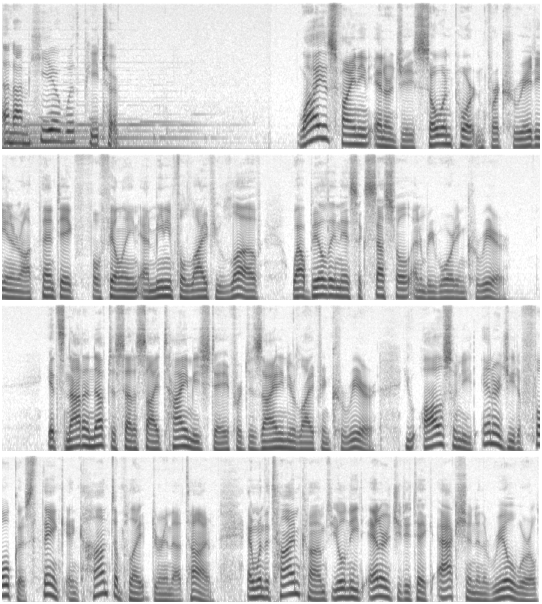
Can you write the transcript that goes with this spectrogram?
and I'm here with Peter. Why is finding energy so important for creating an authentic, fulfilling, and meaningful life you love while building a successful and rewarding career? It's not enough to set aside time each day for designing your life and career. You also need energy to focus, think, and contemplate during that time. And when the time comes, you'll need energy to take action in the real world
